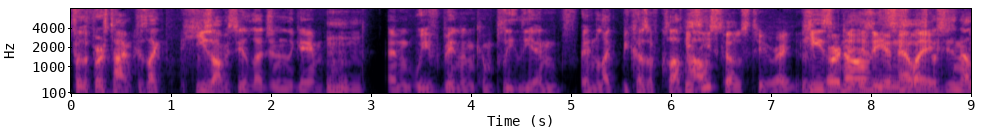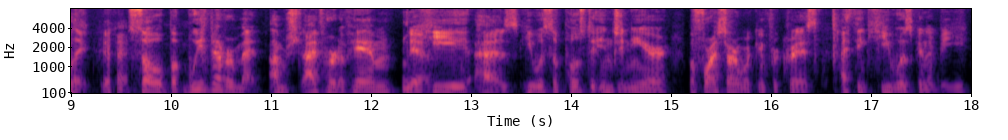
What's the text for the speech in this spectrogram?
for the first time, because like he's obviously a legend in the game, hmm and we've been in completely and and like because of Clubhouse. He's East Coast too, right? Is- He's or no, is he he's, in he's LA? West Coast. He's in LA. Okay. So, but we've never met. I'm I've heard of him. Yeah. He has he was supposed to engineer before I started working for Chris. I think he was gonna be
